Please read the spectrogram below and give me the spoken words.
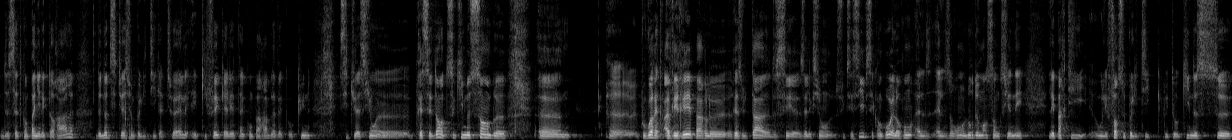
de cette campagne électorale, de notre situation politique actuelle et qui fait qu'elle est incomparable avec aucune situation euh, précédente. Ce qui me semble euh, euh, pouvoir être avéré par le résultat de ces élections successives, c'est qu'en gros, elles auront lourdement sanctionné les partis ou les forces politiques plutôt qui ne se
